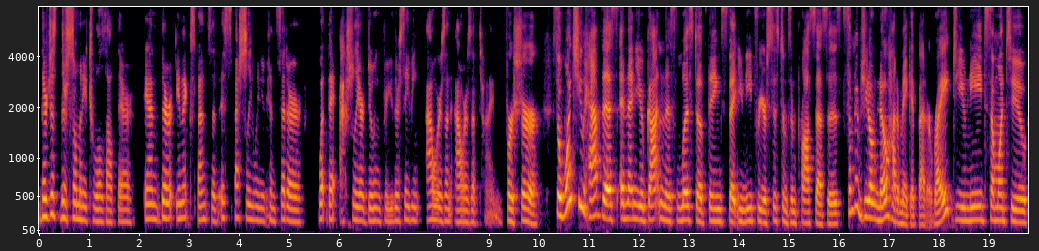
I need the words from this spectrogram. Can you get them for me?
They're just, there's so many tools out there and they're inexpensive, especially when you consider what they actually are doing for you. They're saving hours and hours of time. For sure. So once you have this and then you've gotten this list of things that you need for your systems and processes, sometimes you don't know how to make it better, right? Do you need someone to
